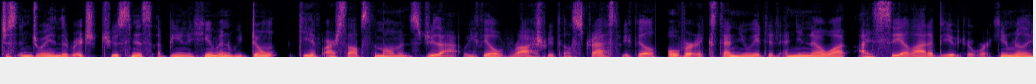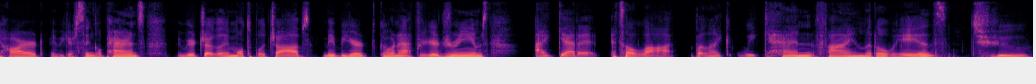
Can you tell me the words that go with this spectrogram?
just enjoying the rich juiciness of being a human. We don't give ourselves the moments to do that. We feel rushed, we feel stressed, we feel overextenuated. And you know what? I see a lot of you, you're working really hard. Maybe you're single parents, maybe you're juggling multiple jobs, maybe you're going after your dreams. I get it. It's a lot, but like we can find little ways to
